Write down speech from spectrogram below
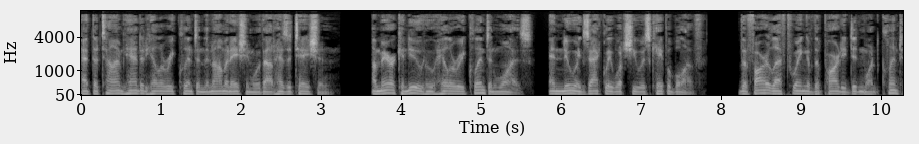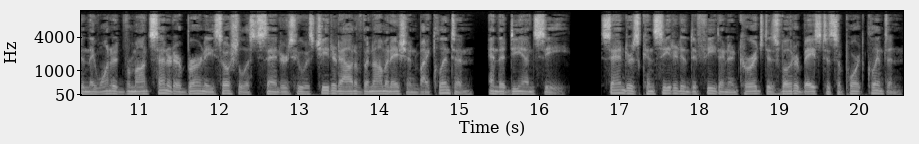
at the time handed Hillary Clinton the nomination without hesitation. America knew who Hillary Clinton was, and knew exactly what she was capable of. The far left wing of the party didn't want Clinton they wanted Vermont Senator Bernie Socialist Sanders who was cheated out of the nomination by Clinton, and the DNC. Sanders conceded in defeat and encouraged his voter base to support Clinton.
